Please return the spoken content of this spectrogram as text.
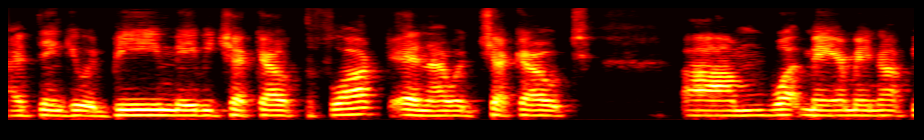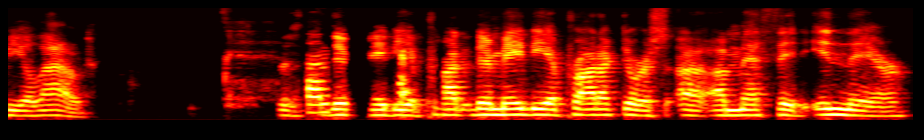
I think it would be maybe check out the flock and I would check out um, what may or may not be allowed. 'Cause Um, There may be a product, there may be a product or a s- a, a method in there.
